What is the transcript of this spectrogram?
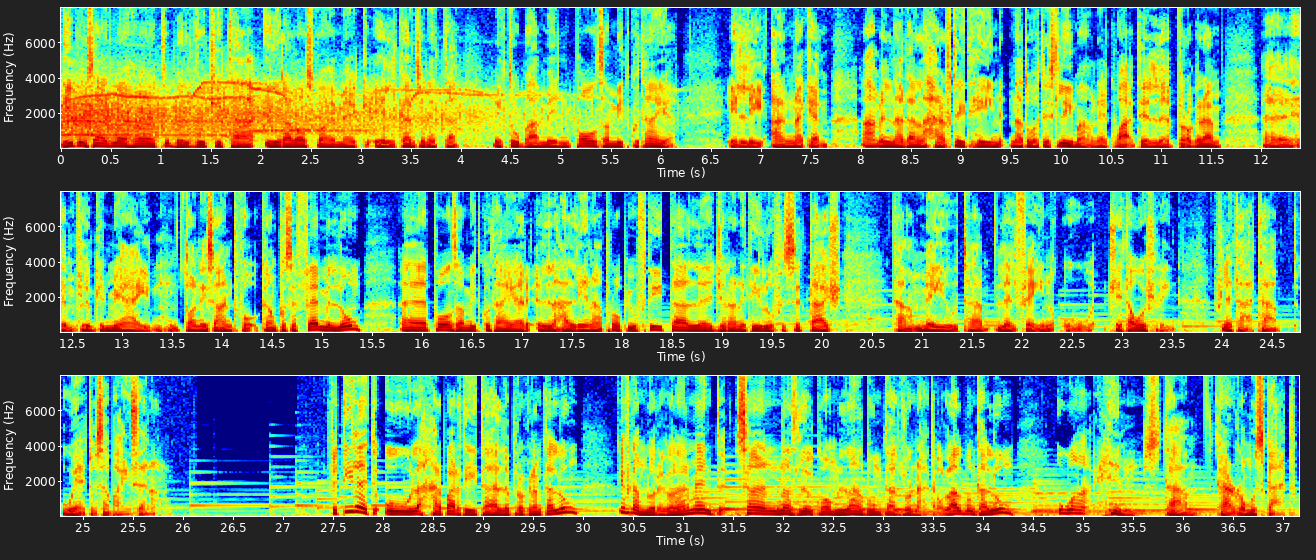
Deep Inside My Heart bil-vuċi ta' Ira Losko hemmhekk il-kanzunetta miktuba minn Paul Zammit Kutajer illi għanna kem għamilna dan l-ħar ftit ħin natuħ tislima hawnhekk waqt il-programm eh, flimkien miegħi Tony Sant fuq Campus FM illum Eh, Paul Zammit Kutajjar il-ħallina propju ftit tal-ġranet ilu fis-16 ta' Mejju ta' l-2023 fl-età ta' 71 sena. Fittilet u l-aħħar parti tal-programm tal-lum, kif namlu regolarment, sa' nazlilkom l-album tal-ġurnata u l-album tal-lum huwa Hymns ta' Carlo Muscat.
